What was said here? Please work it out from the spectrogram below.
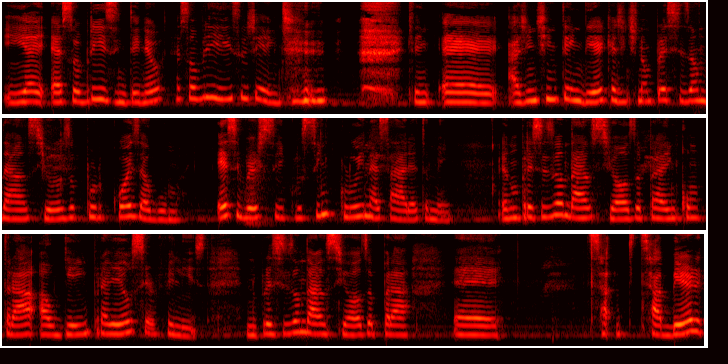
E é, é sobre isso, entendeu? É sobre isso, gente. é, a gente entender que a gente não precisa andar ansioso por coisa alguma. Esse versículo se inclui nessa área também. Eu não preciso andar ansiosa para encontrar alguém para eu ser feliz. Eu não preciso andar ansiosa para é, saber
